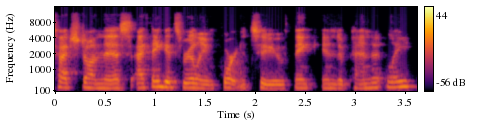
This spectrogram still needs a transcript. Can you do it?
touched on this, I think it's really important to think independently.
